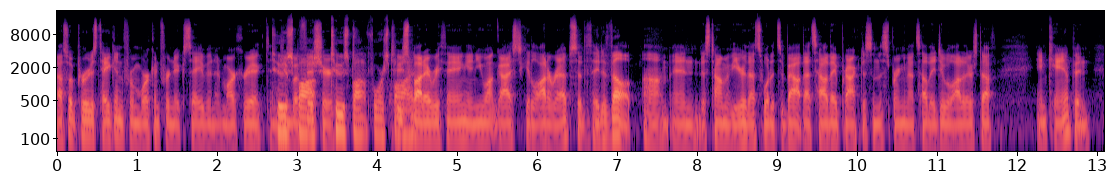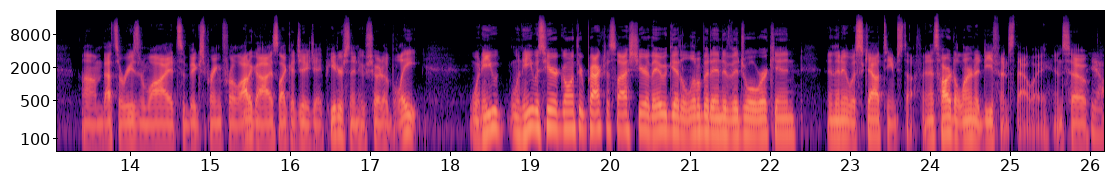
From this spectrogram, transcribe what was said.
that's what Pruitt has taken from working for Nick Saban and Mark Richt and two Jimbo spot, Fisher two spot, four spot. two spot everything, and you want guys to get a lot of reps so that they develop. Um, and this time of year, that's what it's about. That's how they practice in the spring. And that's how they do a lot of their stuff in camp. And um, that's a reason why it's a big spring for a lot of guys like a JJ Peterson who showed up late. When he when he was here going through practice last year, they would get a little bit of individual work in, and then it was scout team stuff. And it's hard to learn a defense that way. And so Yeah.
